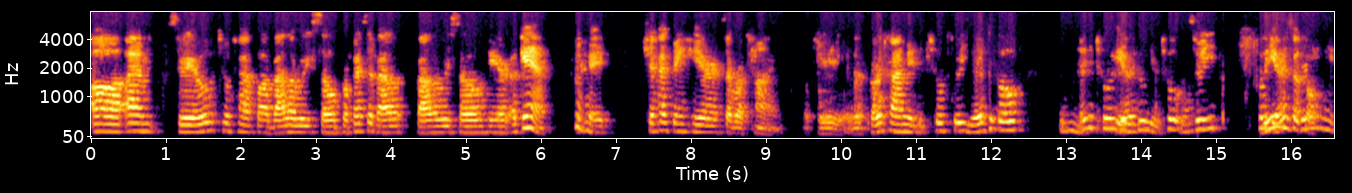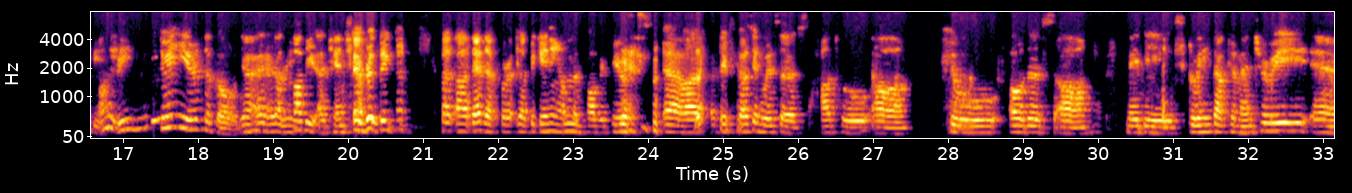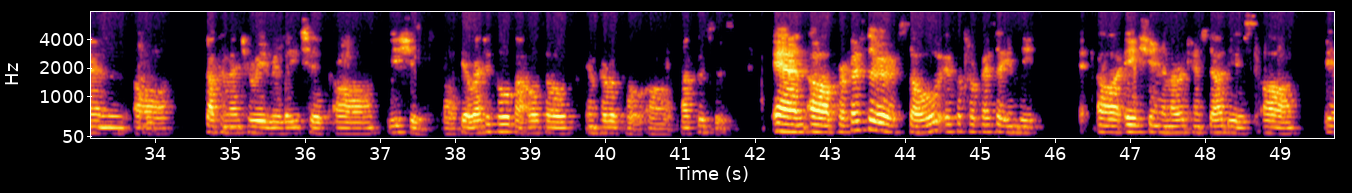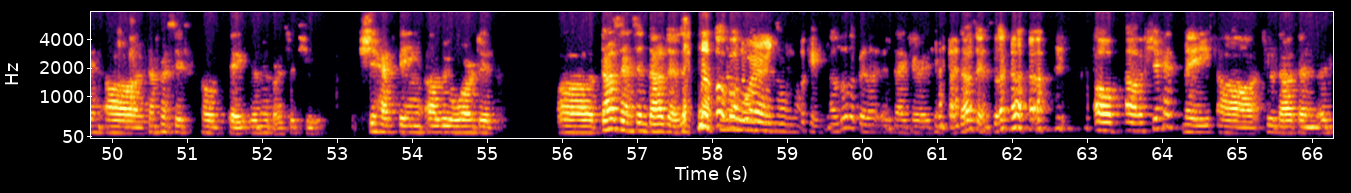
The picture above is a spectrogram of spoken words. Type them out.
Uh, I'm thrilled to have uh, Valerie Soe, Professor Val Valerie Soe here again. Okay, she has been here several times. Okay, the first time maybe two, three years ago, maybe two years, two years, two, three, two Three, years ago. maybe, Only three? Three years ago, yeah, I- I probably I changed everything. But uh, that's the, the beginning of the Mm. COVID period Yes. uh, discussing with us how to, do all this, uh, maybe screen documentary and, uh, documentary related, uh, issues, uh, theoretical, but also empirical, uh, practices. And, uh, Professor Soe is a professor in the, uh, Asian American Studies, uh, in, uh, San Francisco State University she has been rewarded uh, dozens and dozens of No, no, no, no, no. Okay, a little bit exaggerating, but dozens. Of, uh, she has made, uh, two dozen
